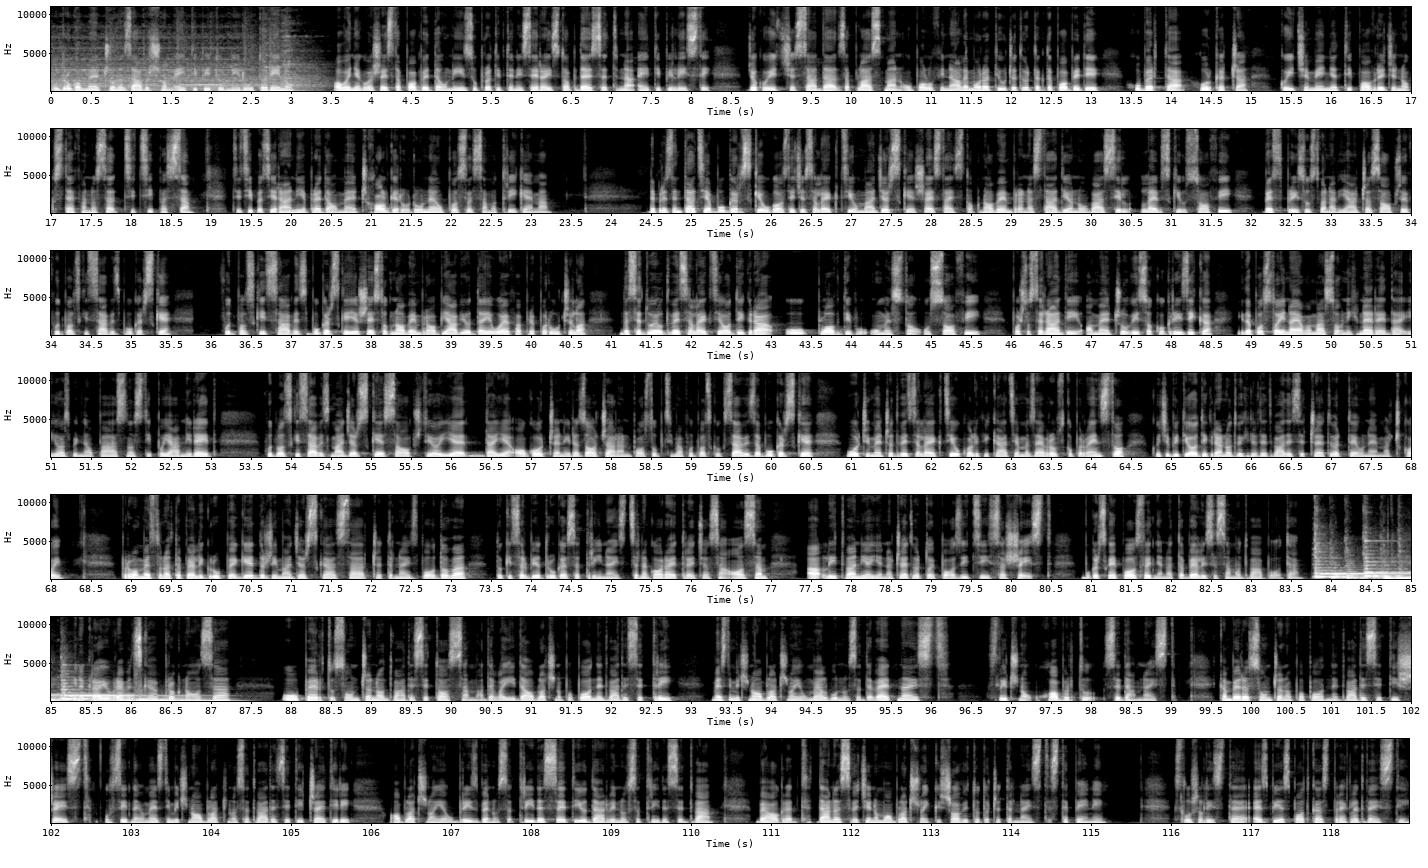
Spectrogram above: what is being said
u drugom meču na završnom ATP turniru u Torinu. Ovo je njegova šesta pobjeda u nizu protiv tenisera iz top 10 na ATP listi. Đoković će sada za plasman u polufinale morati u četvrtak da pobjedi Huberta Hurkača, koji će menjati povređenog Stefanosa Cicipasa. Cicipas je ranije predao meč Holgeru Runeu posle samo tri gema. Reprezentacija Bugarske ugostit će selekciju Mađarske 16. novembra na stadionu Vasil Levski u Sofiji bez prisustva navijača, saopštuje Futbalski savez Bugarske. Futbalski savez Bugarske je 6. novembra objavio da je UEFA preporučila da se duel dve selekcije odigra u Plovdivu umesto u Sofiji, pošto se radi o meču visokog rizika i da postoji najava masovnih nereda i ozbiljne opasnosti po javni red. Futbolski savez Mađarske saopštio je da je ogočen i razočaran postupcima Futbolskog saveza Bugarske u oči meča dve selekcije u kvalifikacijama za Evropsko prvenstvo koje će biti odigrano 2024. u Nemačkoj. Prvo mesto na tapeli grupe G drži Mađarska sa 14 bodova, dok je Srbija druga sa 13. Crna Gora je treća sa 8, a Litvanija je na četvrtoj poziciji sa 6. Bugarska je posljednja na tabeli sa samo dva boda. I na kraju vremenska prognoza. U Pertu sunčano 28, Adelaida oblačno popodne 23, mestimično oblačno je u Melbourneu za 19, slično u Hobartu 17. Kambera sunčano popodne 26, u Sidneju mestimično oblačno sa 24, oblačno je u Brisbaneu sa 30 i u Darwinu sa 32. Beograd danas većinom oblačno i kišovito do 14 stepeni. Slušali ste SBS podcast Pregled vesti.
